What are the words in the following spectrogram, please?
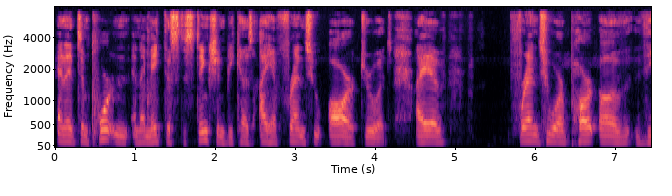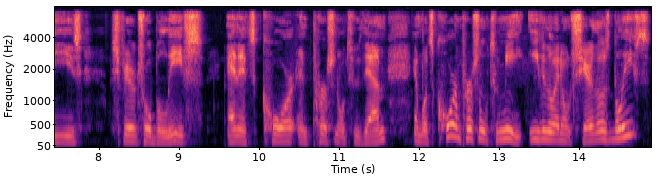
And it's important, and I make this distinction because I have friends who are druids. I have friends who are part of these spiritual beliefs and it's core and personal to them. And what's core and personal to me, even though I don't share those beliefs,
